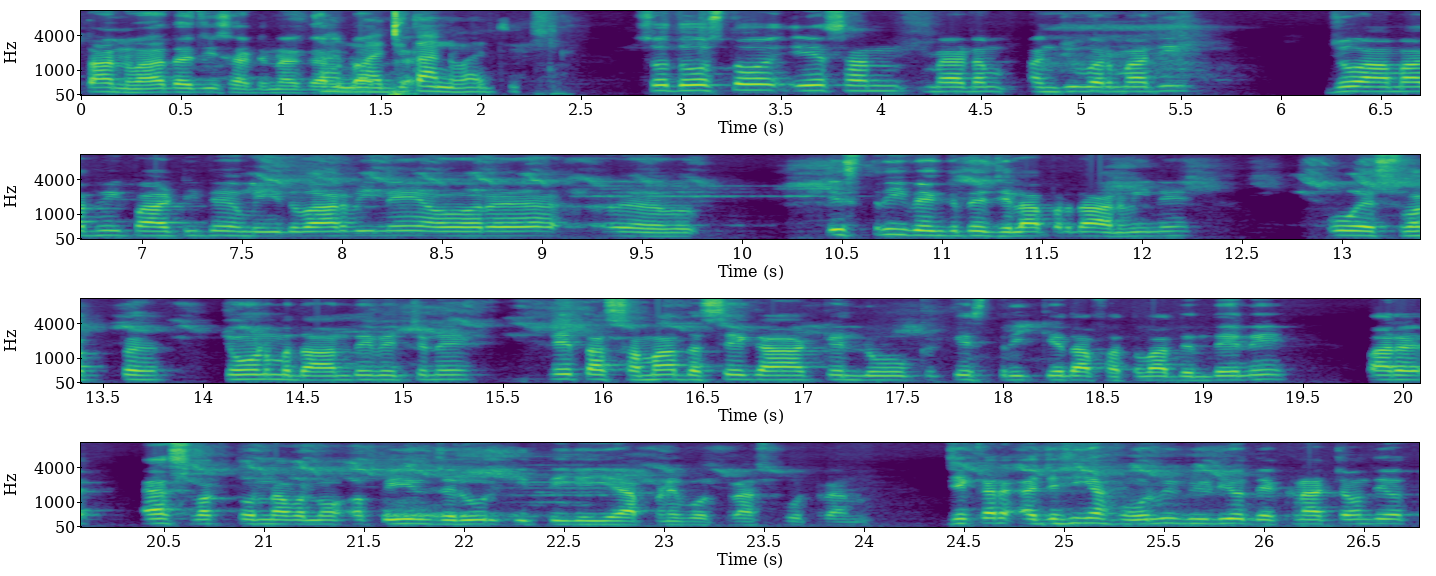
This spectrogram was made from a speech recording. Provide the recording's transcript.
ਧੰਨਵਾਦ ਹੈ ਜੀ ਸਾਡੇ ਨਾਲ ਧੰਨਵਾਦ ਗੱਲਬਾਤ ਜੀ ਕਰਨ ਧੰਨਵਾਦ ਜੀ। ਸੋ ਦੋਸਤੋ ਇਹ ਸਨ ਮੈਡਮ ਅੰਜੂ ਵਰਮਾ ਜੀ। ਜੋ ਆਮ ਆਦਮੀ ਪਾਰਟੀ ਦੇ ਉਮੀਦਵਾਰ ਵੀ ਨੇ ਔਰ ਇਸਤਰੀ ਵਿੰਗ ਦੇ ਜ਼ਿਲ੍ਹਾ ਪ੍ਰਧਾਨ ਵੀ ਨੇ, ਉਹ ਇਸ ਵਕਤ ਚੋਣ ਮੈਦਾਨ ਦੇ ਵਿੱਚ ਨੇ। ਇਹ ਤਾਂ ਸਮਾਂ ਦੱਸੇਗਾ ਕਿ ਲੋਕ ਕਿਸ ਤਰੀਕੇ ਦਾ ਫਤਵਾ ਦਿੰਦੇ ਨੇ, ਪਰ ਇਸ ਵਕਤ ਉਹਨਾਂ ਵੱਲੋਂ ਅਪੀਲ ਜ਼ਰੂਰ ਕੀਤੀ ਗਈ ਹੈ ਆਪਣੇ ਵੋਟਰਾਂ ਸਪੋਰਟਰਾਂ ਨੂੰ। ਜੇਕਰ ਅਜਿਹੀਆਂ ਹੋਰ ਵੀ ਵੀਡੀਓ ਦੇਖਣਾ ਚਾਹੁੰਦੇ ਹੋ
